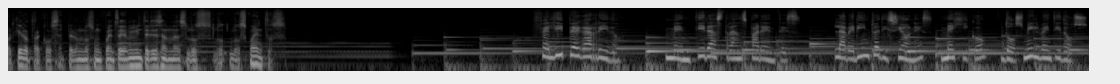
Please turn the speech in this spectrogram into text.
cualquier otra cosa, pero no es un cuento. A mí me interesan más los, los, cuentos. Felipe Garrido, Mentiras Transparentes, Laberinto Ediciones, México, 2022.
